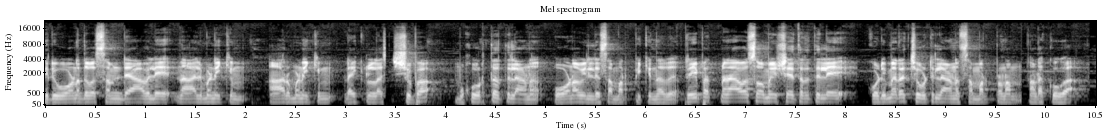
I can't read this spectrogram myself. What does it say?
തിരുവോണ ദിവസം രാവിലെ നാല് മണിക്കും ആറു മണിക്കും ഇടയ്ക്കുള്ള ശുഭ മുഹൂർത്തത്തിലാണ് ഓണവില്ല് സമർപ്പിക്കുന്നത്. ശ്രീ പത്മനാഭസ്വാമി ക്ഷേത്രത്തിലെ കൊടിമരച്ചുവട്ടിലാണ് സമർപ്പണം നടക്കുക.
